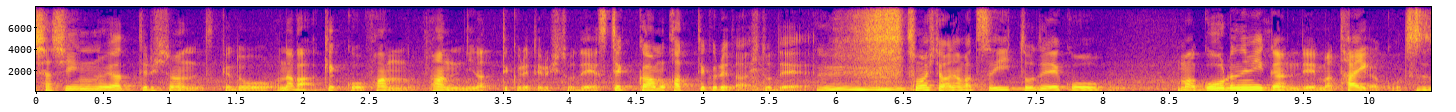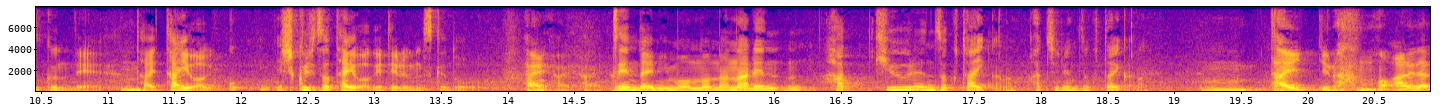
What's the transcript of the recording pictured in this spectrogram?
写真のやってる人なんですけどなんか結構ファンのファンになってくれてる人でステッカーも買ってくれた人でえー。その人がなんかツイートでこう、まあ、ゴールデンウィークなんで、まあ、タイがこう続くんで、うん。タイタイをあげこ祝日はタイを上げてるんですけどはいはいはい前代未聞の7連んは9連続タイかな？8連続タイかな？うん、タイっていうのはもうあれだ。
